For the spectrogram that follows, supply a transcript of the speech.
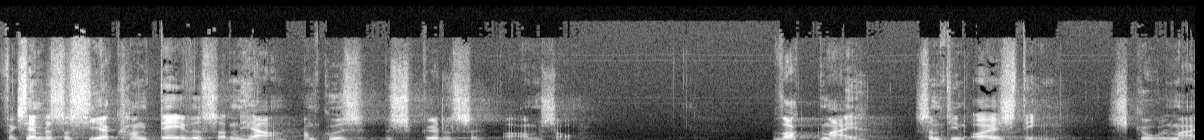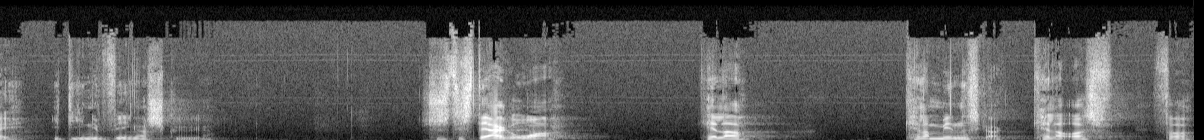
For eksempel så siger kong David sådan her om Guds beskyttelse og omsorg. Vogt mig som din øjesten, skjul mig i dine vingers skygge. Jeg synes, det stærke ord kalder, kalder mennesker, kalder os for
